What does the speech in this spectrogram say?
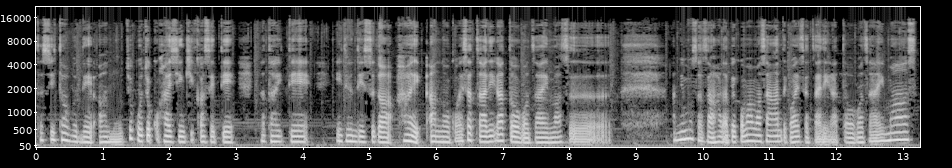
私多分ね、あの、ちょこちょこ配信聞かせていただいているんですが、はい、あの、ご挨拶ありがとうございます。あみもささん、はらぺこママさんってご挨拶ありがとうございます。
